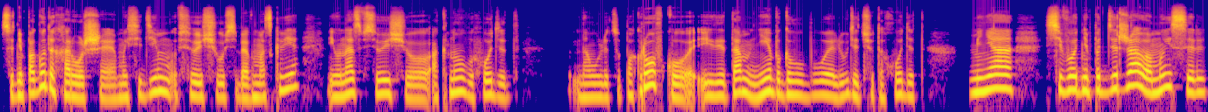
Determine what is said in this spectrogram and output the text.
сегодня погода хорошая, мы сидим все еще у себя в Москве, и у нас все еще окно выходит на улицу Покровку, и там небо голубое, люди что-то ходят. Меня сегодня поддержала мысль,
